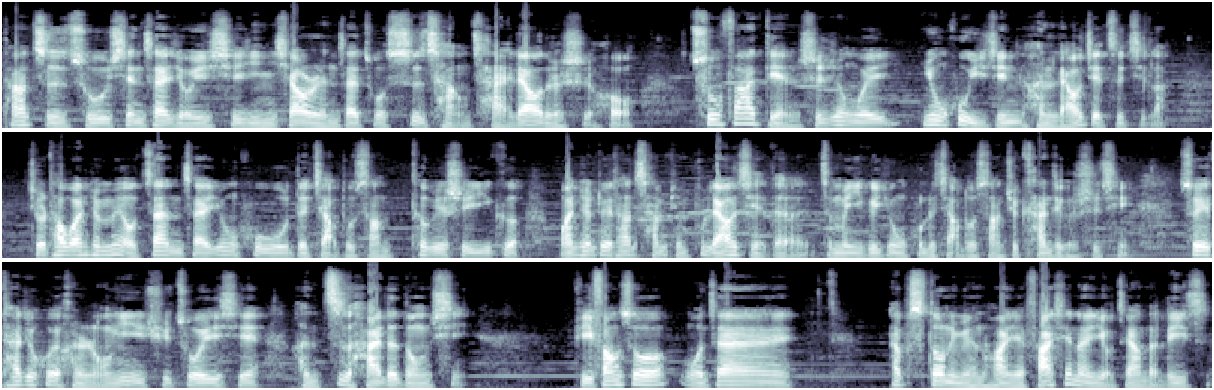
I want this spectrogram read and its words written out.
他指出，现在有一些营销人在做市场材料的时候，出发点是认为用户已经很了解自己了，就是他完全没有站在用户的角度上，特别是一个完全对他的产品不了解的这么一个用户的角度上去看这个事情，所以他就会很容易去做一些很自嗨的东西。比方说，我在 App Store 里面的话，也发现了有这样的例子，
